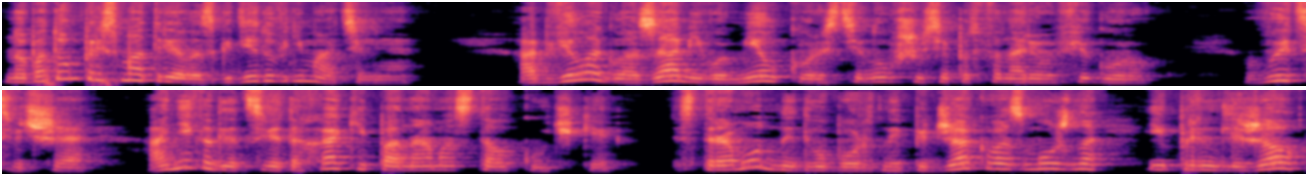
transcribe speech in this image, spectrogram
Но потом присмотрелась к деду внимательнее. Обвела глазами его мелкую, растянувшуюся под фонарем фигуру. Выцветшая, а некогда цвета хаки панама с толкучки. Старомодный двубортный пиджак, возможно, и принадлежал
